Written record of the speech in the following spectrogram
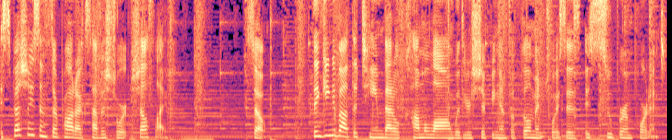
especially since their products have a short shelf life. So, thinking about the team that'll come along with your shipping and fulfillment choices is super important.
